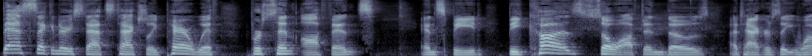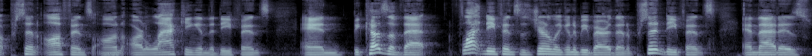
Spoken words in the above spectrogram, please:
best secondary stats to actually pair with percent offense and speed because so often those attackers that you want percent offense on are lacking in the defense and because of that flat defense is generally going to be better than a percent defense and that is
